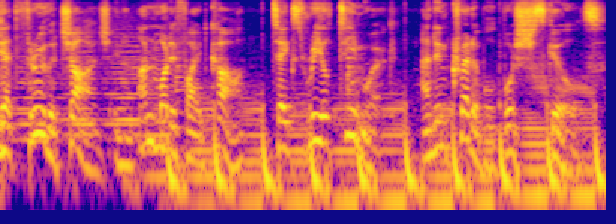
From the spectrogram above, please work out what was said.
Get through the charge in an unmodified car takes real teamwork and incredible bush skills.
